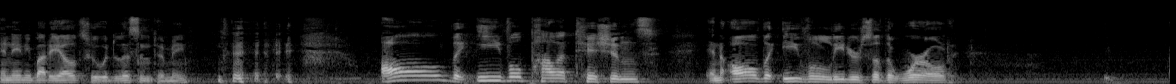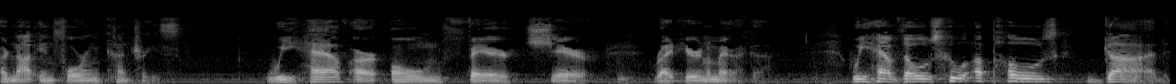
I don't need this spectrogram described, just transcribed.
and anybody else who would listen to me. all the evil politicians and all the evil leaders of the world are not in foreign countries. We have our own fair share right here in America. We have those who oppose God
